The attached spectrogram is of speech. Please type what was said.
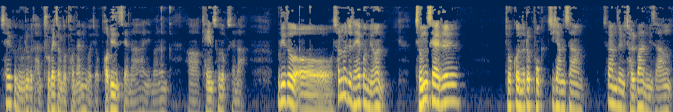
세금이 우리보다 한 두 배 정도 더 내는 거죠. 법인세나 아니면은 어, 개인 소득세나 우리도 어, 설문조사 해보면 증세를 조건으로 복지 향상 사람들이 절반 이상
